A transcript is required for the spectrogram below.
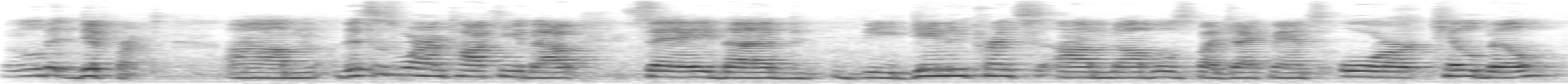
but a little bit different. Um, this is where I'm talking about, say, the the Demon Prince um, novels by Jack Vance or Kill Bill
